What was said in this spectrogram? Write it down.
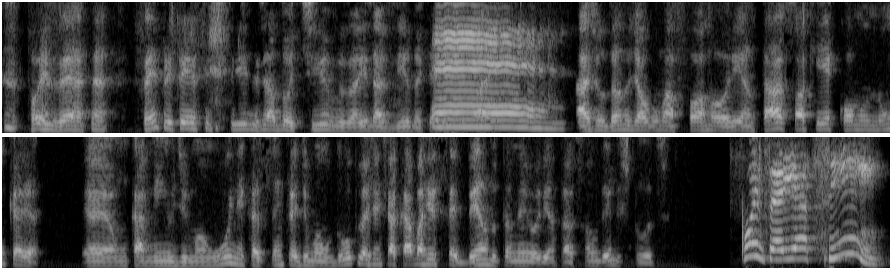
Pois é, né? Sempre tem esses filhos adotivos aí da vida que a gente é... vai ajudando de alguma forma a orientar, só que como nunca é, é, um caminho de mão única, sempre é de mão dupla, a gente acaba recebendo também a orientação deles todos. Pois é, e é assim,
